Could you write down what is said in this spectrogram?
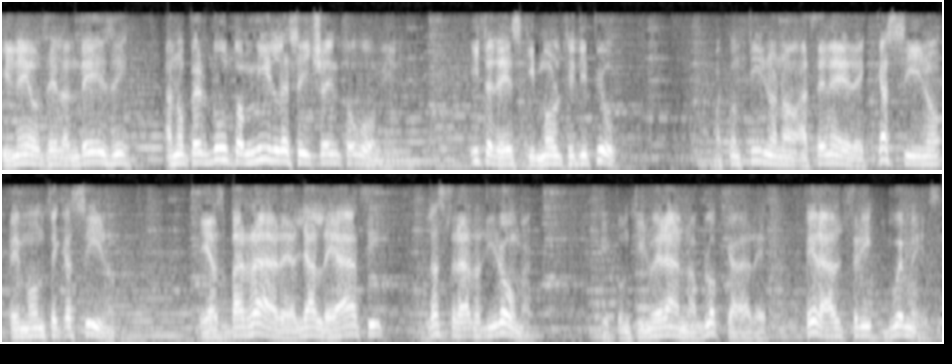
I neozelandesi hanno perduto 1600 uomini, i tedeschi molti di più, ma continuano a tenere Cassino e Monte Cassino e a sbarrare agli alleati la strada di Roma, che continueranno a bloccare per altri due mesi.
